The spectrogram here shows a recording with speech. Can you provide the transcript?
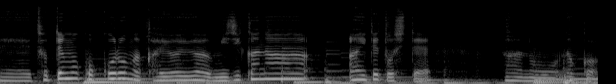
えー、とても心が通い合う身近な相手としてあのなんか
